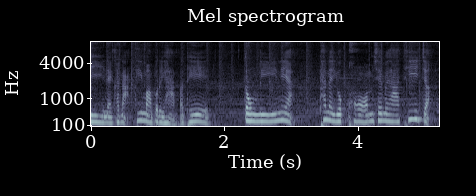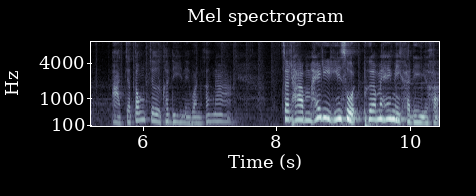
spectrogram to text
ดีในขณะที่มาบริหารประเทศ ตรงนี้เนี่ยท่านนายกพร้อมใช่ไหมคะที่จะอาจจะต้องเจอคดีในวันข้างหน้า จะทำให้ดีที่สุดเพื่อไม่ให้มีคดีค่ะ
